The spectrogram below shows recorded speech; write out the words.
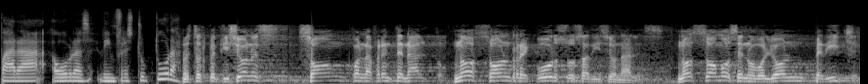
para obras de infraestructura. Nuestras peticiones son con la frente en alto, no son recursos adicionales. No somos en Nuevo León pediches.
